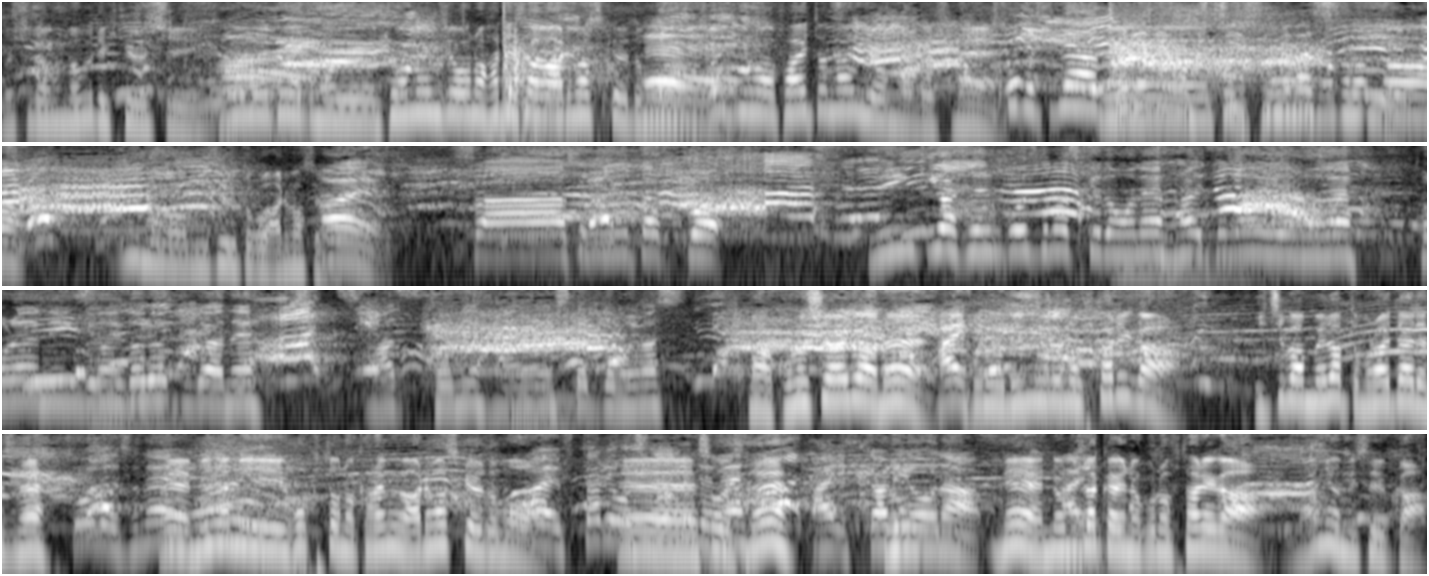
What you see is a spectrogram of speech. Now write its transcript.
吉田も伸びてきてるし、井上太子も表面上の派手さがありますけれども、最近はファイト内容もですね、そうですね、トレーニングもきっちり進んでますし、なかなかいいものを見せるところありますよ。はいさあそのタッコ人気が先行してますけどもねファイト内容もねトレーニングの努力がねマットに反映してると思いますまあこの試合ではね、はい、このリングの2人が一番目立ってもらいたいですね。そうですね。えー、南北斗の絡みはありますけれども、はい、二人をしえー、そうですね。はい、光るようなね、伸び盛りのこの二人が何を見せるか。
